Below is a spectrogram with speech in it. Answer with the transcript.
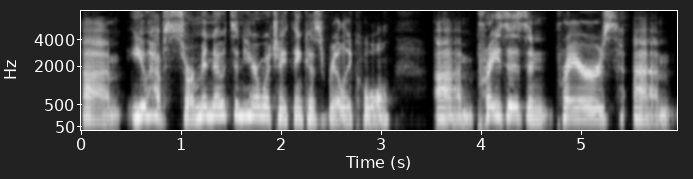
Um, you have sermon notes in here, which I think is really cool. Um, praises and prayers um,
